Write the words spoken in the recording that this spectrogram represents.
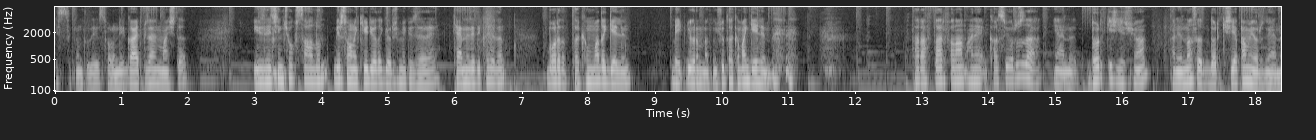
Hiç sıkıntı değil, sorun değil. Gayet güzel bir maçtı. İzlediğiniz için çok sağ olun. Bir sonraki videoda görüşmek üzere. Kendinize dikkat edin. Bu arada takımıma da gelin. Bekliyorum bakın şu takıma gelin. Taraftar falan hani kasıyoruz da yani 4 kişiyiz şu an. Hani nasıl 4 kişi yapamıyoruz yani.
